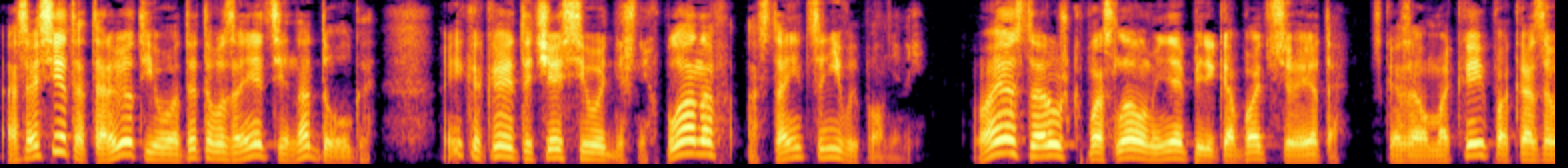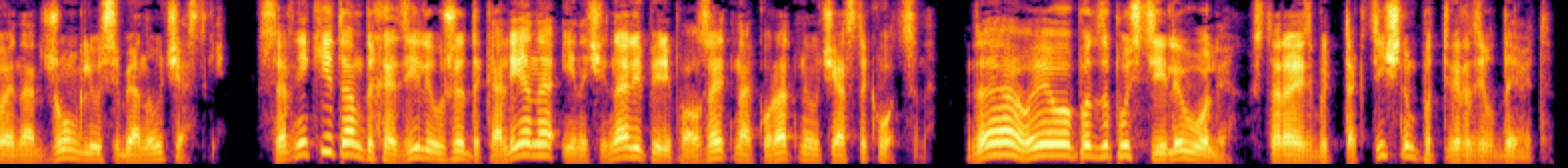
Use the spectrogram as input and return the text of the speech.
а сосед оторвет его от этого занятия надолго, и какая-то часть сегодняшних планов останется невыполненной. «Моя старушка послала меня перекопать все это», — сказал Маккей, показывая на джунгли у себя на участке. Сорняки там доходили уже до колена и начинали переползать на аккуратный участок Вотсона. «Да, вы его подзапустили, Воли», — стараясь быть тактичным, подтвердил Дэвид,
